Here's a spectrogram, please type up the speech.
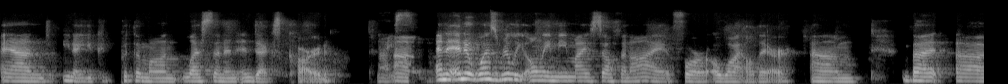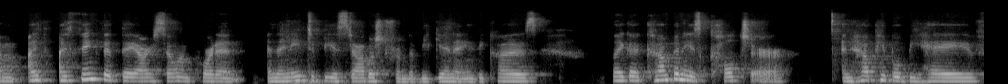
And you know, you could put them on less than an index card. Nice. Um, and, and it was really only me, myself, and I for a while there. Um, but um, I, I think that they are so important and they need to be established from the beginning because like a company's culture and how people behave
